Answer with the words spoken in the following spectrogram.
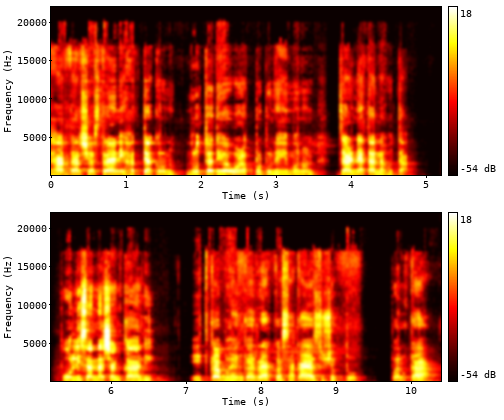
धारधार शस्त्राने हत्या करून मृतदेह ओळख पटू नये म्हणून जाळण्यात आला होता. पोलिसांना शंका आली. इतका भयंकर राग कसा काय असू शकतो? पण का?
